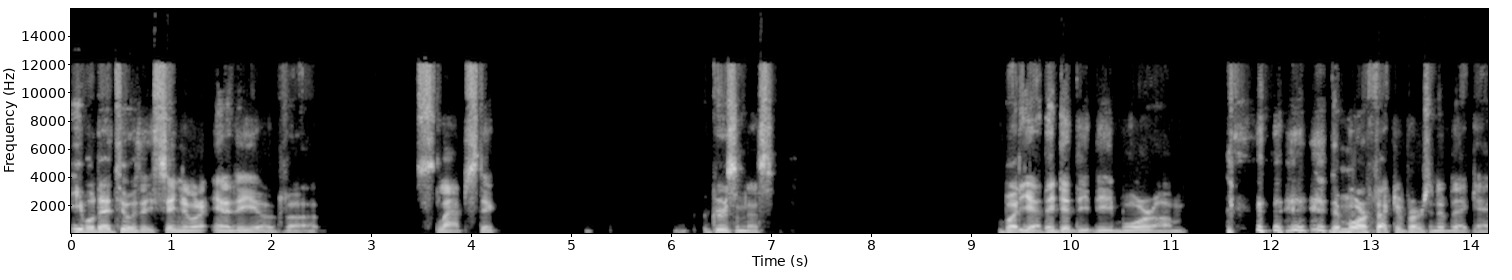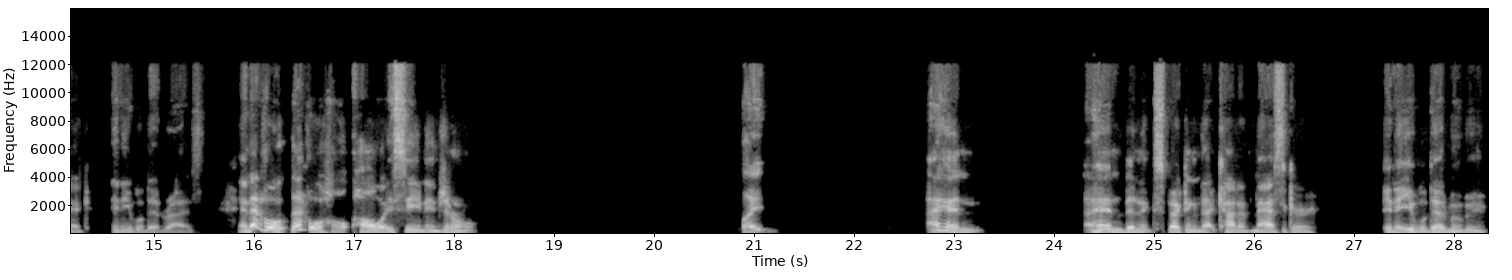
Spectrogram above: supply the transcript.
Evil Dead 2 is a singular entity of uh slapstick gruesomeness. But yeah, they did the the more um the more effective version of that gag in Evil Dead Rise. And that whole that whole hall- hallway scene in general like I hadn't I hadn't been expecting that kind of massacre in an Evil Dead movie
